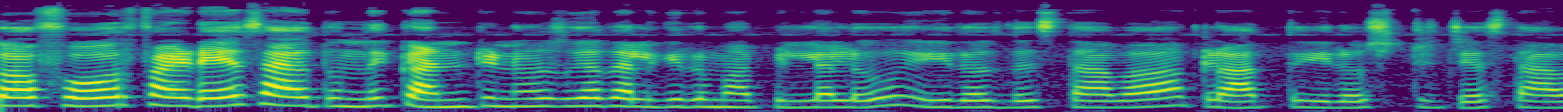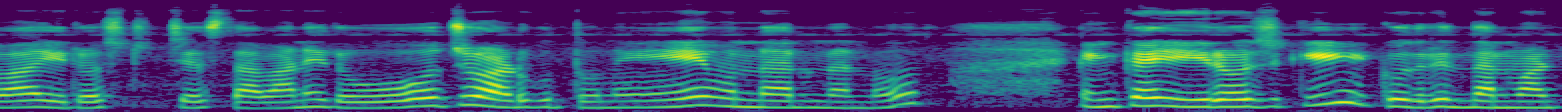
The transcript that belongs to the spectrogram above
ఒక ఫోర్ ఫైవ్ డేస్ అవుతుంది. కంటిన్యూస్గా తలిగిరు మా పిల్లలు. ఈరోజు తెస్తావా? క్లాత్ ఈరోజు స్టిచ్ చేస్తావా? ఈరోజు స్టిచ్ చేస్తావా? అని రోజు అడుగుతూనే ఉన్నారు నన్ను. ఇంకా ఈ రోజుకి కుదిరిందనమాట.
